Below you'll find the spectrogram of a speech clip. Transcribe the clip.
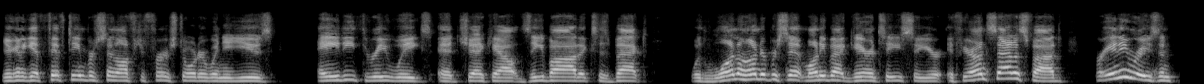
You're going to get 15% off your first order when you use 83 weeks at checkout. ZBiotics is backed with 100% money back guarantee. So you're if you're unsatisfied for any reason,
